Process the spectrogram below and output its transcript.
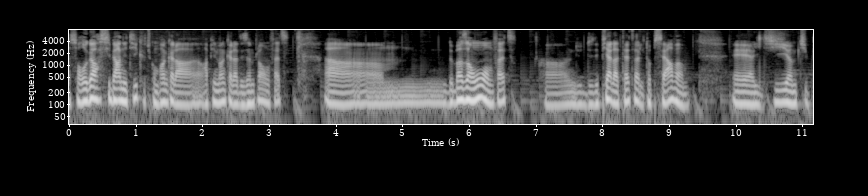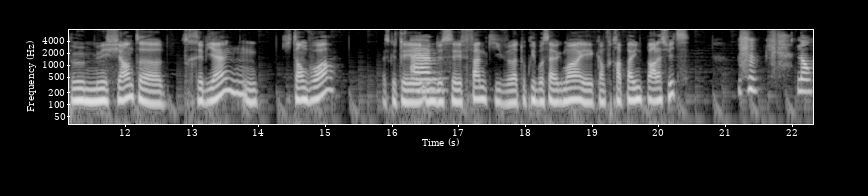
son regard cybernétique. Tu comprends qu'elle a rapidement qu'elle a des implants en fait, de bas en haut en fait, des pieds à la tête. Elle t'observe et elle dit un petit peu méfiante, très bien, qui t'envoie. Est-ce que tu es une de ces fans qui veut à tout prix bosser avec moi et qu'en foutra pas une par la suite? non,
